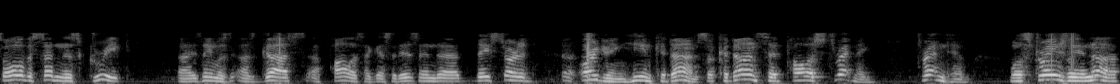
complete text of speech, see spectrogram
So all of a sudden, this Greek, uh, his name was, was Gus uh, Paulus, I guess it is, and uh, they started uh, arguing. He and Kadan. So Kadan said Paulus threatening, threatened him. Well, strangely enough,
